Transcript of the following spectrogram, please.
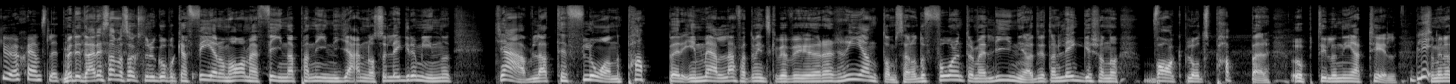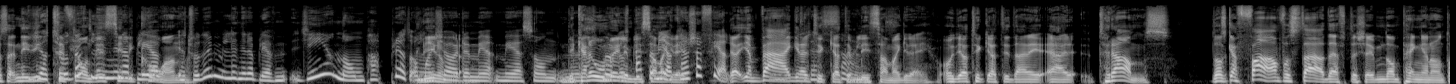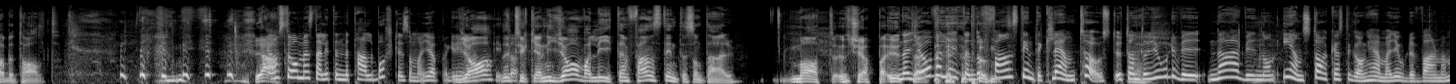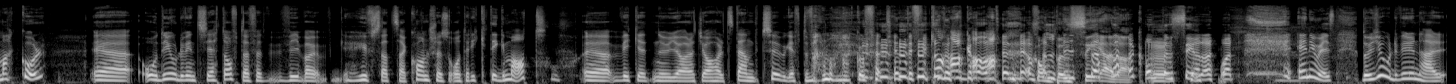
Gud, jag skäms lite. Men det där är samma sak som när du går på café och de har de här fina paninijärnen och så lägger de in något jävla teflonpapper emellan för att de inte ska behöva göra rent dem sen och då får inte de här linjerna. Du vet, de lägger något bakplåtspapper upp till och ner till. Bli- Som så här, nej, jag, trodde teflon, att linjerna blev, jag trodde linjerna blev genom pappret om Blir man de körde det? med, med sån Det med kan omöjligen bli samma jag grej. har fel. Jag, jag vägrar tycka att det Intressant. blir samma grej. Och jag tycker att det där är, är trams. De ska fan få städa efter sig med de pengarna de tar betalt. Ska ja, de stå med en sån här liten metallborste som man gör på grillen? ja, det så. tycker jag. När jag var liten fanns det inte sånt där mat att köpa ute. När jag var liten då fanns det inte klämtoast, utan då gjorde vi, när vi någon enstakaste gång hemma gjorde varma mackor, eh, och det gjorde vi inte så jätteofta för att vi var hyfsat så här, conscious och åt riktig mat. Eh, vilket nu gör att jag har ett ständigt sug efter varma mackor för att jag inte fick nog av det när jag var Kompensera. liten. Kompenserar hårt. Anyways, då gjorde vi den här,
